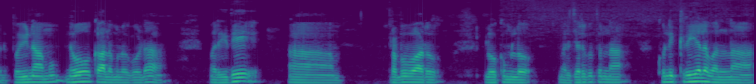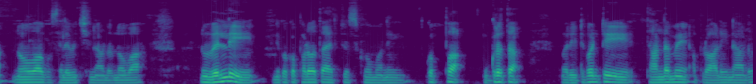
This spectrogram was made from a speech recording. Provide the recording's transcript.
మరి పోయినాము. నోవో కాలంలో కూడా మరి ఇదే ప్రభువారు లోకంలో మరి జరుగుతున్న కొన్ని క్రియల వలన నోవాకు సెలవిచ్చినాడు. నోవా నువ్వు వెళ్ళి నీకు ఒక పడవ తయారు చేసుకోమని గొప్ప ఉగ్రత మరి ఇటువంటి తాండమే అప్పుడు ఆడినాడు.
